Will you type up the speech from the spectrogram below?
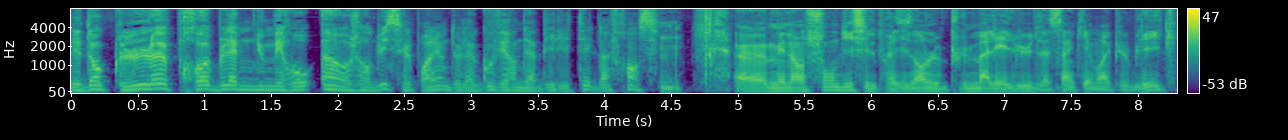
Et donc le problème numéro un aujourd'hui, c'est le problème de la gouvernabilité de la France. Mm. Euh, Mélenchon dit c'est le président le plus mal élu de la Ve République.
